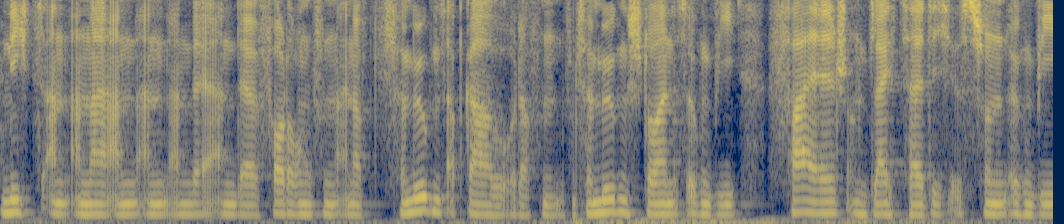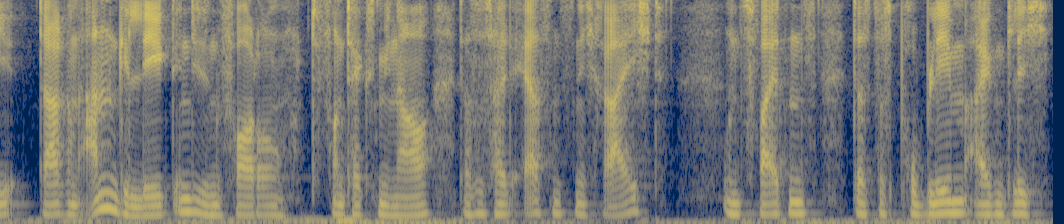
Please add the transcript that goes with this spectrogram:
nichts an, an, an, an, der, an der Forderung von einer Vermögensabgabe oder von, von Vermögenssteuern ist irgendwie falsch und gleichzeitig ist schon irgendwie darin angelegt, in diesen Forderungen von Text Me Now, dass es halt erstens nicht reicht und zweitens, dass das Problem eigentlich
